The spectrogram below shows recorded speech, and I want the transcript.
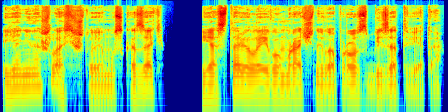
Я не нашлась, что ему сказать, и оставила его мрачный вопрос без ответа.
